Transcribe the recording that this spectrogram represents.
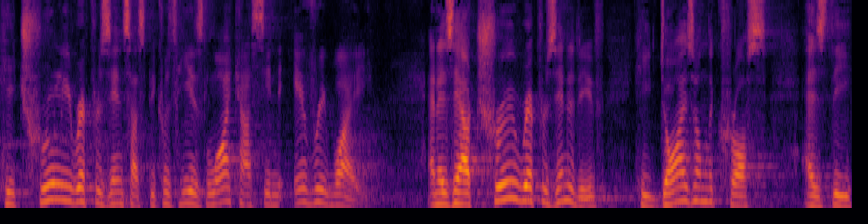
He truly represents us because he is like us in every way. And as our true representative, he dies on the cross as the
